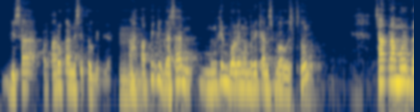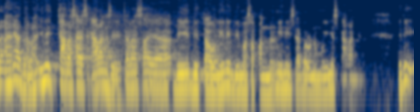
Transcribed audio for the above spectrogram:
bisa pertaruhkan di situ gitu ya. Nah, hmm. Nah, tapi juga saya mungkin boleh memberikan sebuah usul cara mudahnya adalah ini cara saya sekarang sih, cara saya di di tahun ini di masa pandemi ini saya baru nemu ini sekarang. Jadi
